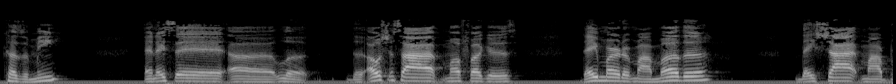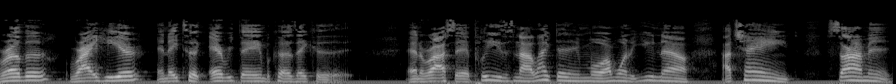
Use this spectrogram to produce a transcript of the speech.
because of me? And they said uh look the oceanside motherfuckers they murdered my mother. They shot my brother right here and they took everything because they could. And the rock said please it's not like that anymore. I wanted you now. I changed. Simon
